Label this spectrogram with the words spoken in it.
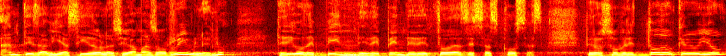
antes había sido la ciudad más horrible, ¿no? Te digo, depende, depende de todas esas cosas. Pero sobre todo creo yo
